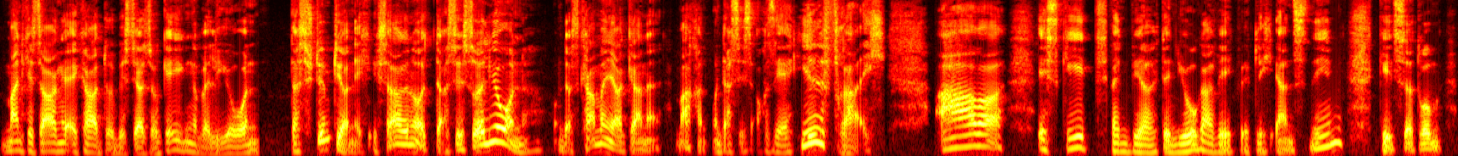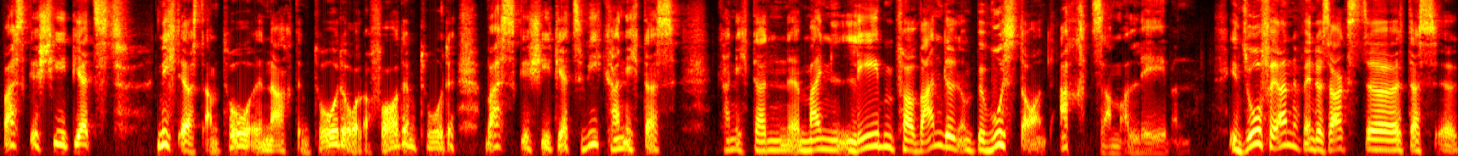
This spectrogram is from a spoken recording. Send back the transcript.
Manche sagen, Eckhard, du bist ja so gegen Religion. Das stimmt ja nicht. Ich sage nur, das ist Religion. Und das kann man ja gerne machen. Und das ist auch sehr hilfreich. Aber es geht, wenn wir den Yoga-Weg wirklich ernst nehmen, geht es darum, was geschieht jetzt? Nicht erst am Tode, nach dem Tode oder vor dem Tode. Was geschieht jetzt? Wie kann ich das, kann ich dann äh, mein Leben verwandeln und bewusster und achtsamer leben? Insofern, wenn du sagst, äh, das äh,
